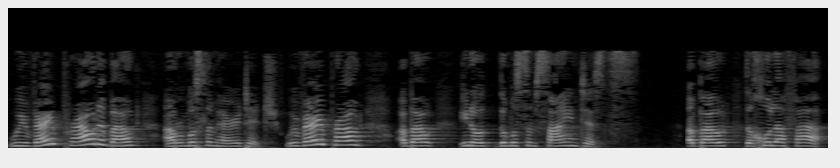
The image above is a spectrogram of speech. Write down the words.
We're very proud about our Muslim heritage. We're very proud about, you know, the Muslim scientists, about the khulafa,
